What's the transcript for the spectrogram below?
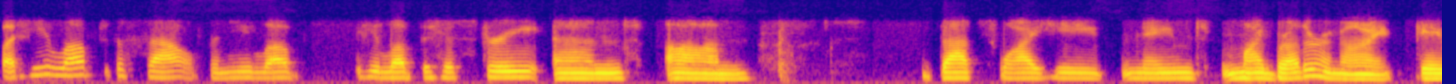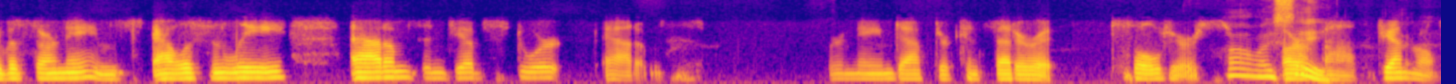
but he loved the South, and he loved he loved the history, and um, that's why he named my brother and I gave us our names, Allison Lee Adams and Jeb Stuart Adams were named after Confederate soldiers. Oh, I see. Or, uh, generals.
